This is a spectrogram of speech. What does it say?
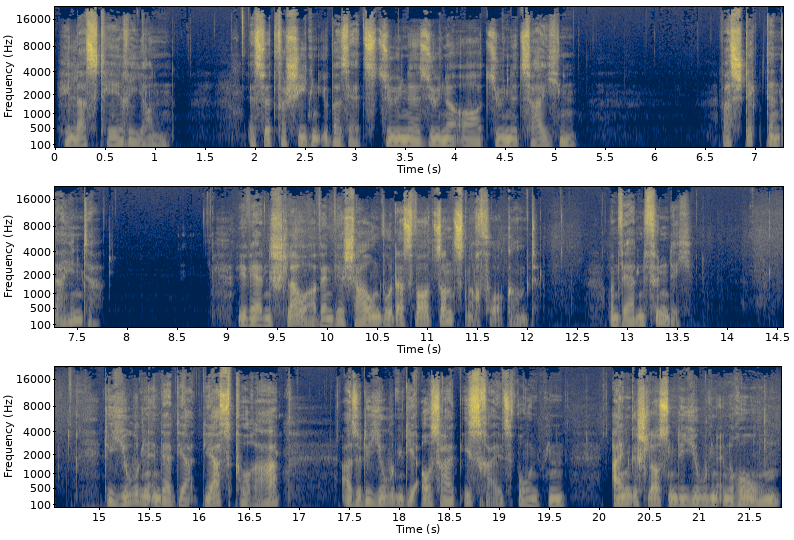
Hilasterion. Es wird verschieden übersetzt. Sühne, Sühneort, Sühnezeichen. Was steckt denn dahinter? Wir werden schlauer, wenn wir schauen, wo das Wort sonst noch vorkommt. Und werden fündig. Die Juden in der Diaspora, also die Juden, die außerhalb Israels wohnten, eingeschlossen die Juden in Rom,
